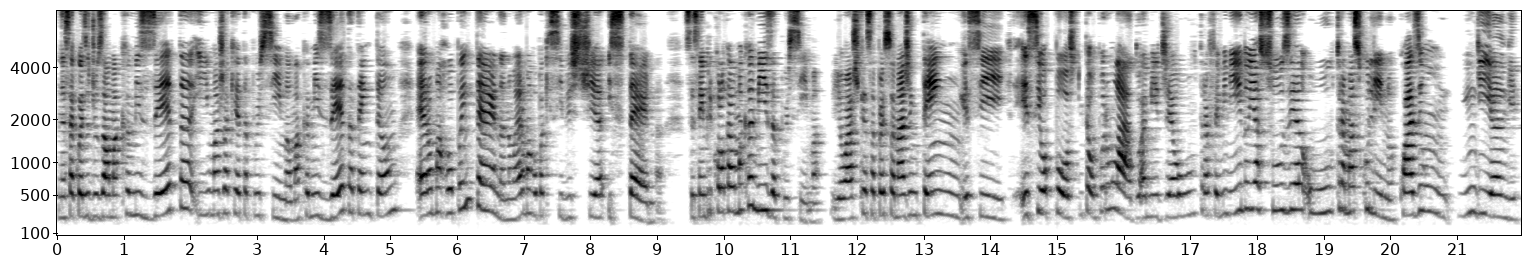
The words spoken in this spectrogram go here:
nessa coisa de usar uma camiseta e uma jaqueta por cima. Uma camiseta até então era uma roupa interna, não era uma roupa que se vestia externa. Você sempre colocava uma camisa por cima. E eu acho que essa personagem tem esse esse oposto. Então, por um lado, a Mid é ultra feminino e a Suzy é o ultra masculino, quase um yin yang.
